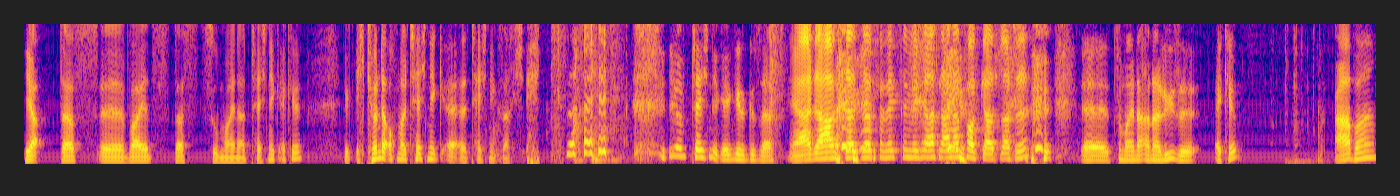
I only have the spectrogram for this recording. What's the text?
Ja, das äh, war jetzt das zu meiner Technik-Ecke. Ich könnte auch mal Technik, äh, äh, Technik sag ich echt. Nein, ich habe Technik-Ecke gesagt. Ja, da, hast, da, da verwechseln wir gerade einen anderen Podcast, Lasse. Äh, zu meiner Analyse-Ecke. Aber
